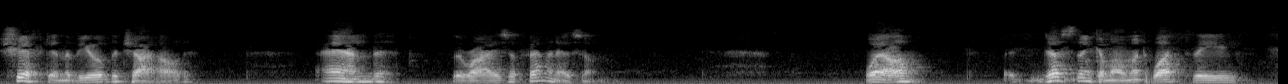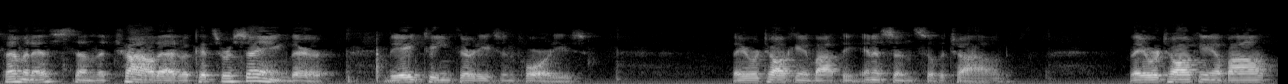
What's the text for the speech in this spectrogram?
shift in the view of the child and the rise of feminism. Well, just think a moment what the feminists and the child advocates were saying there, the 1830s and 40s. They were talking about the innocence of the child. They were talking about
